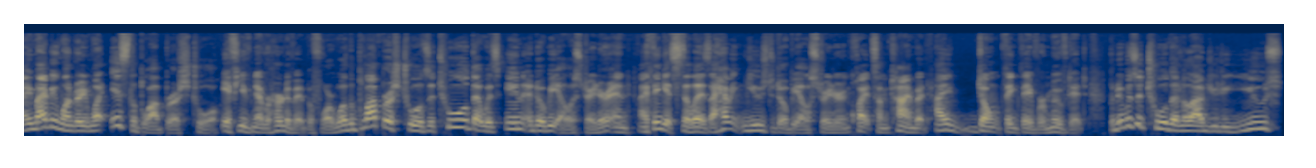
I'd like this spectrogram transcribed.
Now you might be wondering, what is the Blob Brush tool if you've never heard of it before? Well, the Blob Brush tool is a tool that was in Adobe Illustrator, and I think it still is. I haven't used Adobe Illustrator in quite some time, but I don't think they've removed it. But it was a tool that allowed you to use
